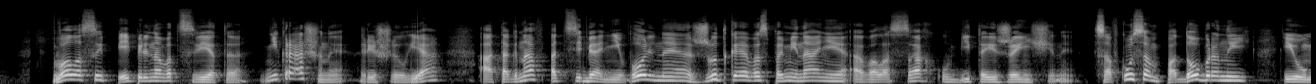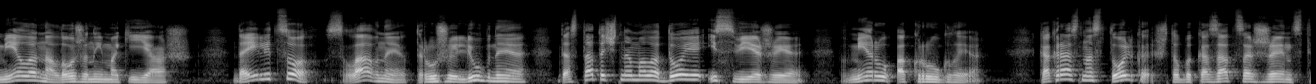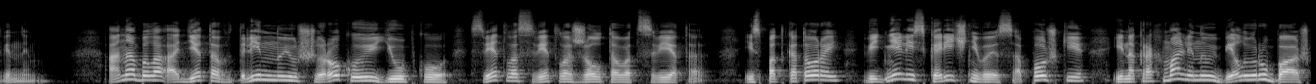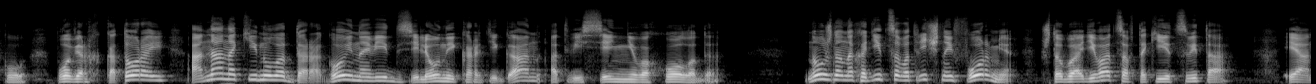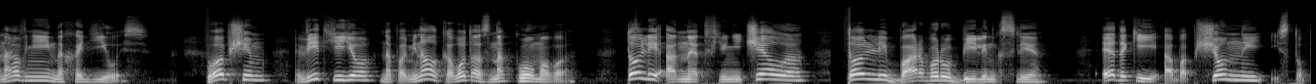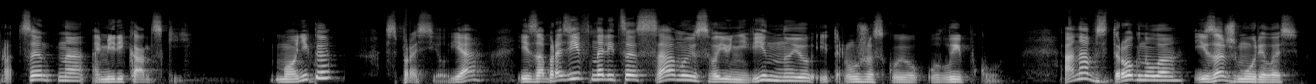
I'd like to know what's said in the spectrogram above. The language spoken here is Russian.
Волосы пепельного цвета, не крашеные, решил я, отогнав от себя невольное, жуткое воспоминание о волосах убитой женщины. Со вкусом подобранный и умело наложенный макияж. Да и лицо славное, дружелюбное, достаточно молодое и свежее, в меру округлое. Как раз настолько, чтобы казаться женственным. Она была одета в длинную широкую юбку светло-светло-желтого цвета, из-под которой виднелись коричневые сапожки и накрахмаленную белую рубашку, поверх которой она накинула дорогой на вид зеленый кардиган от весеннего холода. Нужно находиться в отличной форме, чтобы одеваться в такие цвета и она в ней находилась. В общем, вид ее напоминал кого-то знакомого. То ли Аннет Фьюничелло, то ли Барбару Биллингсли. Эдакий обобщенный и стопроцентно американский. «Моника?» – спросил я, изобразив на лице самую свою невинную и дружескую улыбку. Она вздрогнула и зажмурилась.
